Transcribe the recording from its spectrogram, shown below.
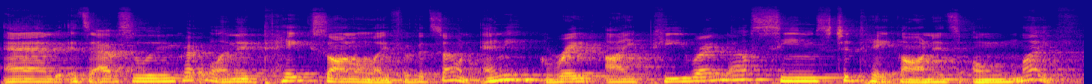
And it's absolutely incredible. And it takes on a life of its own. Any great IP right now seems to take on its own life.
